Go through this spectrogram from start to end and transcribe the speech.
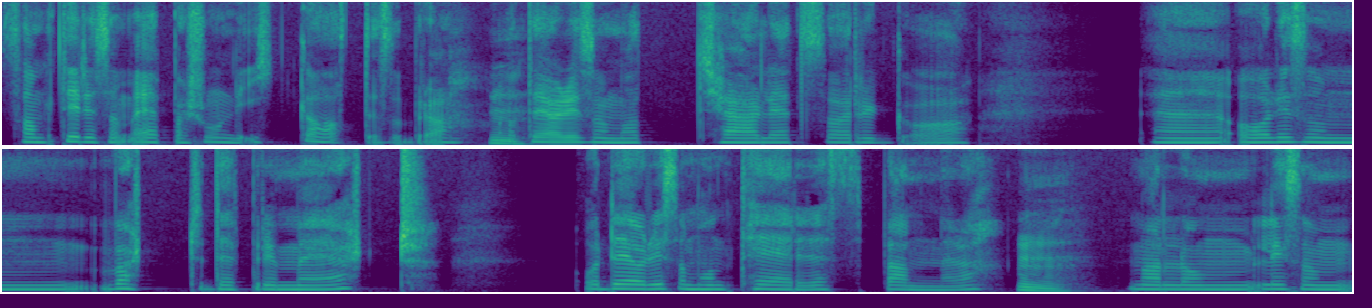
samtidig som jeg personlig ikke har hatt det så bra. Mm. At jeg har liksom hatt kjærlighetssorg og, eh, og liksom vært deprimert. Og det å liksom håndtere det spennet, da Mm. mellom liksom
